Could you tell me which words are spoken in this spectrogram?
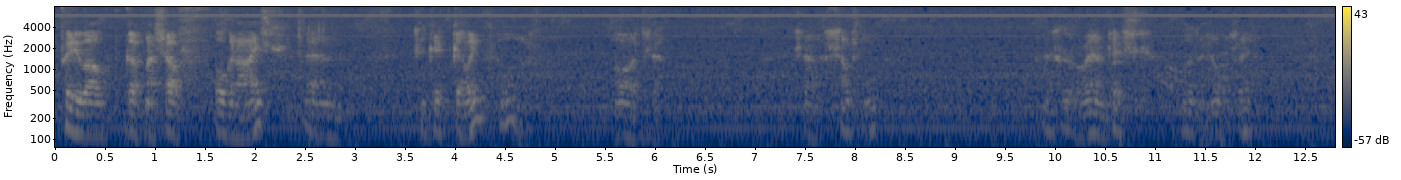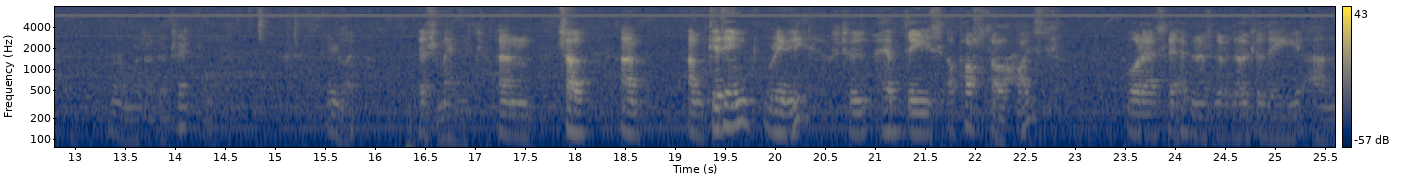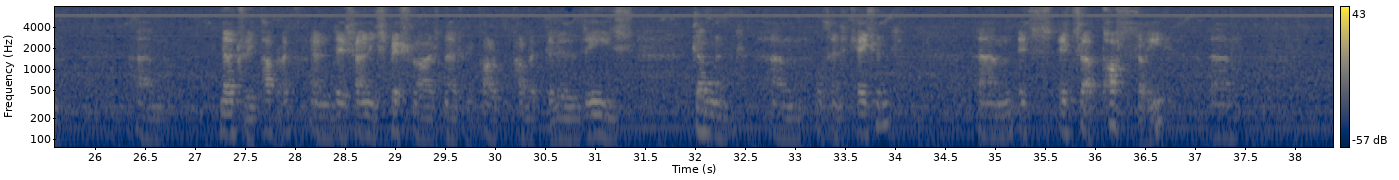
pretty well got myself organised and to get going. Oh, oh it's, a, it's a something. This little round disc. What the hell was that? What I got that for. Anyway, that's a magnet. Um, so um, I'm getting ready to have these apostolized what has to happen is I've got to go to the um, um, notary public and there's only specialised notary public to do these government um, authentications. Um, it's it's apostille, um,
